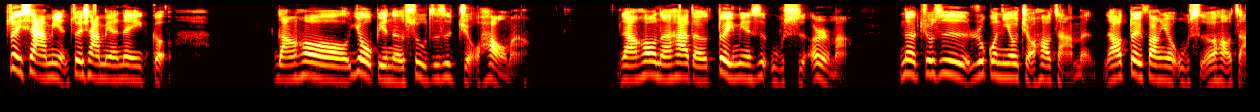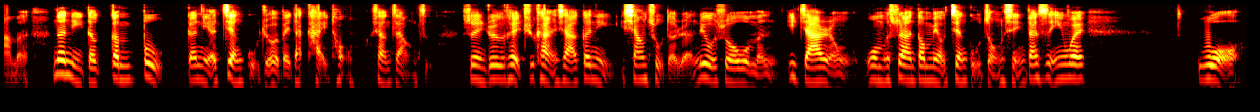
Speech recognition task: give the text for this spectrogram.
最下面最下面那一个，然后右边的数字是九号嘛。然后呢，它的对面是五十二嘛，那就是如果你有九号闸门，然后对方有五十二号闸门，那你的根部跟你的剑骨就会被它开通，像这样子，所以你就是可以去看一下跟你相处的人，例如说我们一家人，我们虽然都没有荐骨中心，但是因为我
